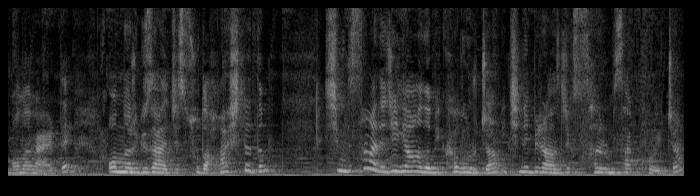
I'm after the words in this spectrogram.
Bana verdi. Onları güzelce suda haşladım. Şimdi sadece yağda bir kavuracağım. İçine birazcık sarımsak koyacağım.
